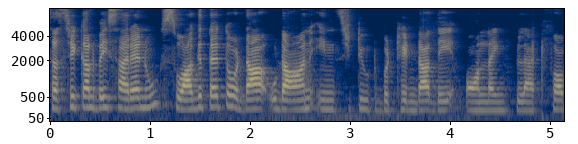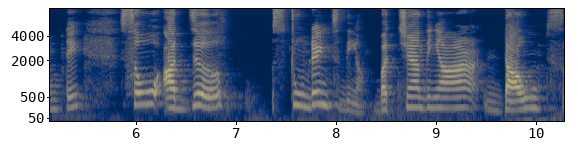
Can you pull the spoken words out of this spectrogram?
ਸਤਿ ਸ਼੍ਰੀ ਅਕਾਲ ਬਈ ਸਾਰਿਆਂ ਨੂੰ। ਸਵਾਗਤ ਹੈ ਤੁਹਾਡਾ ਉਡਾਨ ਇੰਸਟੀਚਿਊਟ ਬਠਿੰਡਾ ਦੇ ਆਨਲਾਈਨ ਪਲੇਟਫਾਰਮ ਤੇ। ਸੋ ਅੱਜ ਸਟੂਡੈਂਟਸ ਦੀਆਂ, ਬੱਚਿਆਂ ਦੀਆਂ ਡਾਊਟਸ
